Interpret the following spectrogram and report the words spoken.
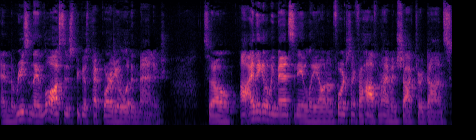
and the reason they lost is because Pep Guardiola didn't manage. So I think it'll be Man City and Lyon. Unfortunately for Hoffenheim and Shakhtar Donetsk,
